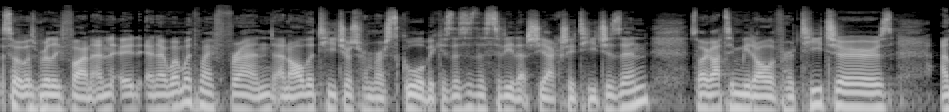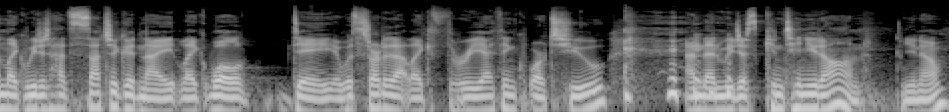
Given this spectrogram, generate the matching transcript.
so it was really fun and it, and I went with my friend and all the teachers from her school because this is the city that she actually teaches in so I got to meet all of her teachers and like we just had such a good night like well day it was started at like 3 I think or 2 and then we just continued on you know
